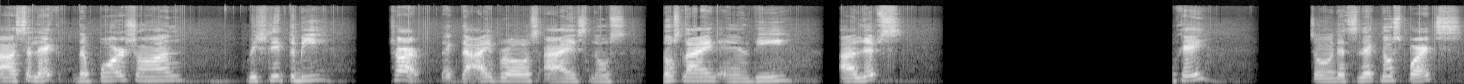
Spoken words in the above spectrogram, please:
uh, select the portion which need to be sharp, like the eyebrows, eyes, nose, nose line, and the uh, lips. Okay, so let's select those parts.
